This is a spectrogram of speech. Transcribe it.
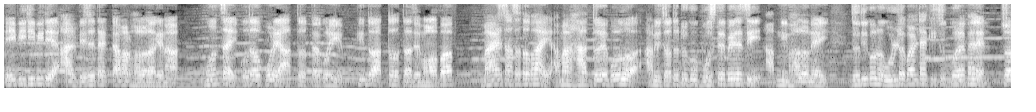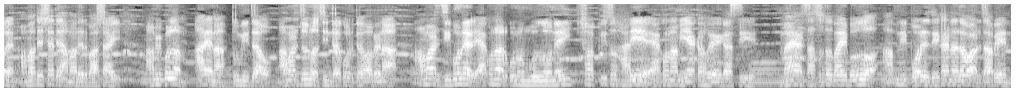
এই পৃথিবীতে আর বেঁচে থাকতে আমার ভালো লাগে না। মন চাই কোথাও পড়ে আত্মহত্যা করি। কিন্তু আত্মহত্যা যে মহাপাপ মায়ের চাচাতো ভাই, আমার হাত ধরে বলল, আমি যতটুকু বুঝতে পেরেছি, আপনি ভালো নেই। যদি কোনো উল্টোপাল্টা কিছু করে ফেলেন, চলেন আমাদের সাথে আমাদের বাসায়। আমি বললাম, আরে না, তুমি যাও, আমার জন্য চিন্তা করতে হবে না। আমার জীবনের এখন আর কোনো মূল্য নেই, সবকিছু হারিয়ে এখন আমি একা হয়ে গেছি। মায়ের চাচাতো ভাই বলল, আপনি পরে যেখানে যাওয়ার যাবেন,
